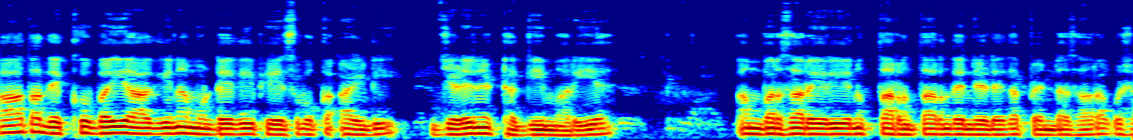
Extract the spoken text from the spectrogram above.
ਆ ਤਾਂ ਦੇਖੋ ਬਈ, ਆ ਗਈ ਨਾ ਮੁੰਡੇ ਦੀ ਫੇਸਬੁੱਕ ਆਈਡੀ ਜਿਹੜੇ ਨੇ ਠੱਗੀ ਮਾਰੀ ਹੈ। ਅੰਮ੍ਰਿਤਸਰ ਏਰੀਏ ਨੂੰ ਤਰਨ ਤਾਰਨ ਦੇ ਨੇੜੇ ਦਾ ਪਿੰਡ ਹੈ, ਸਾਰਾ ਕੁਝ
